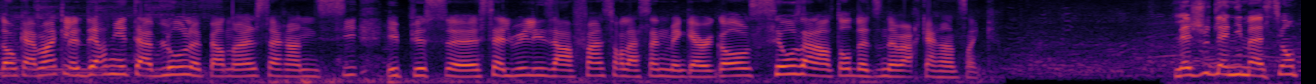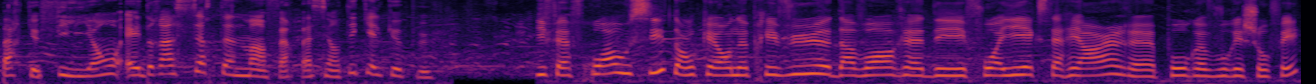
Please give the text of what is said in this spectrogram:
Donc, avant que le dernier tableau, le Père Noël se rende ici et puisse euh, saluer les enfants sur la scène McGarrigle, c'est aux alentours de 19h45. L'ajout de l'animation au Parc Filion aidera certainement à faire patienter quelque peu. Il fait froid aussi, donc euh, on a prévu d'avoir euh, des foyers extérieurs pour vous réchauffer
